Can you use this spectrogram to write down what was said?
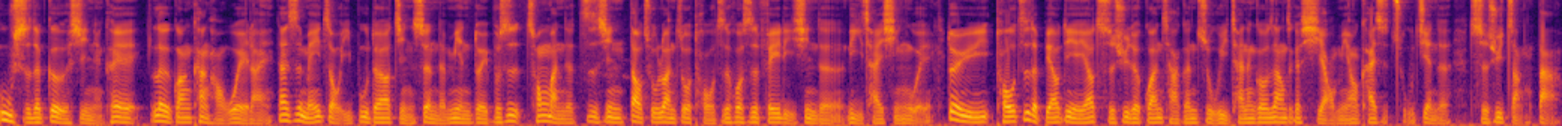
务实的个性，可以乐观看好未来，但是每走一步都要谨慎的面对，不是充满着自信到处乱做投资或是非理性的理财行为。对于投资的标的，也要持续的观察跟注意，才能够让这个小苗开始逐渐的持续长大。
